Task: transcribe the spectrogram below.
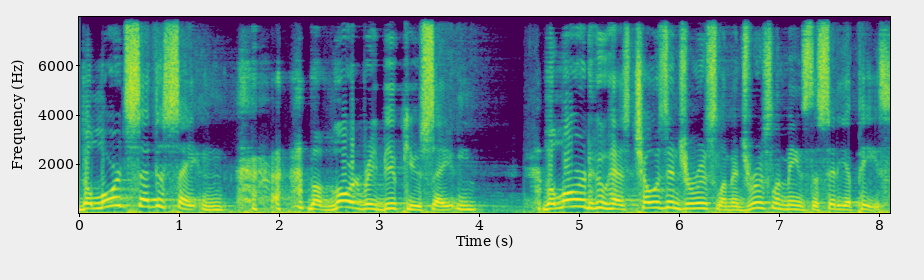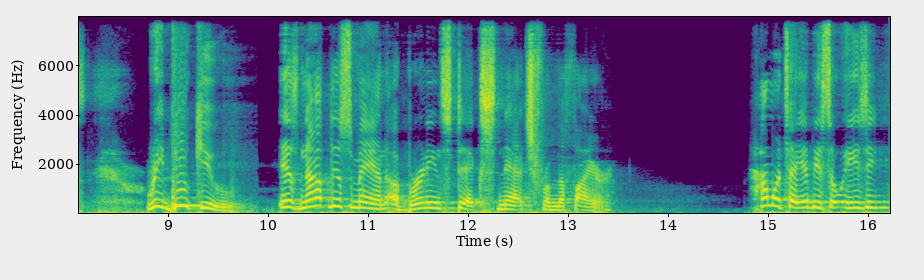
The Lord said to Satan, The Lord rebuke you, Satan. The Lord who has chosen Jerusalem, and Jerusalem means the city of peace, rebuke you. Is not this man a burning stick snatched from the fire? I'm going to tell you, it'd be so easy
